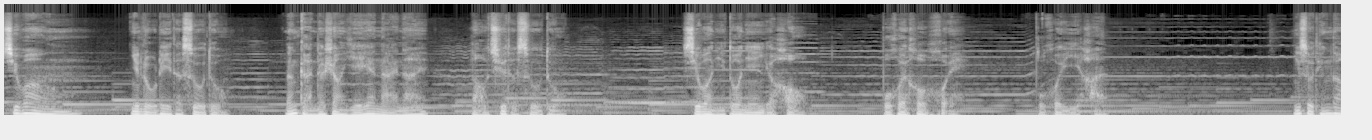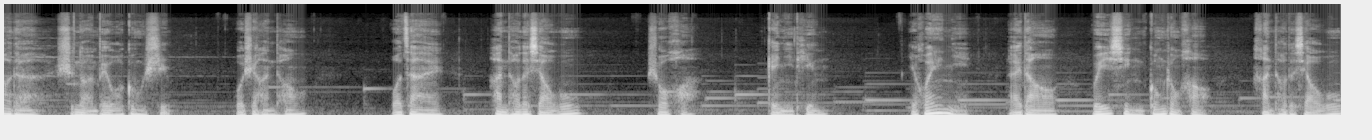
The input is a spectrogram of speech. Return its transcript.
希望你努力的速度能赶得上爷爷奶奶老去的速度。希望你多年以后不会后悔，不会遗憾。你所听到的是暖被窝故事，我是汉涛，我在汉涛的小屋说话给你听，也欢迎你来到微信公众号汉涛的小屋，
